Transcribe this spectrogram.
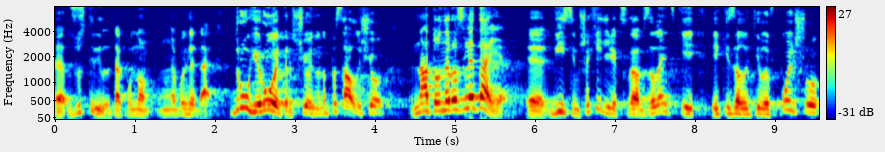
е, зустріли. Так воно виглядає. Другий Ройтер щойно написали, що НАТО не розглядає е, вісім шахідів, як сказав Зеленський, які залетіли в Польщу,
